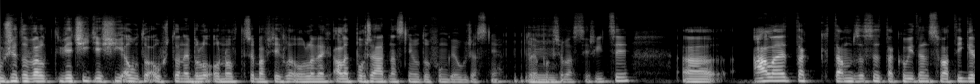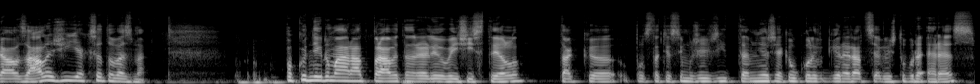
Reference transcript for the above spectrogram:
už je to velk, větší, těžší auto a už to nebylo ono třeba v těchto ohledech, ale pořád na sněhu to funguje úžasně. To je Mm. potřeba si říci. Uh, ale tak tam zase takový ten svatý grál, záleží, jak se to vezme. Pokud někdo má rád právě ten rallyovější styl, tak uh, v podstatě si může vzít téměř jakoukoliv generaci, a když to bude RS,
